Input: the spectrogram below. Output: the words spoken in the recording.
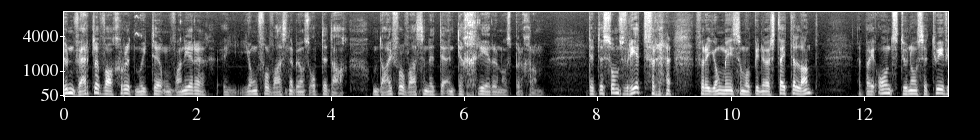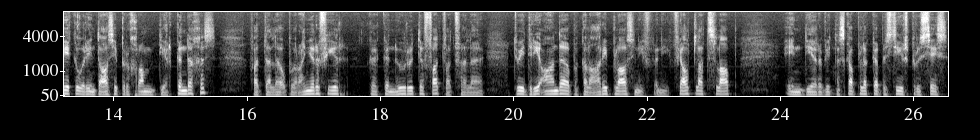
doen werklik waar groot moeite om wanneer 'n jong volwassene by ons op te daag om daai volwassene te integreer in ons program. Dit is soms wreed vir vir 'n jong mens om op universiteit te land, By ons doen ons 'n 2 weke oriëntasieprogram deur kundiges wat hulle op Oranje rivier kanoe roete vat wat vir hulle 2, 3 aande op 'n Kalahari plaas in die in die veld laat slaap en deur 'n wetenskaplike bestuursproses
